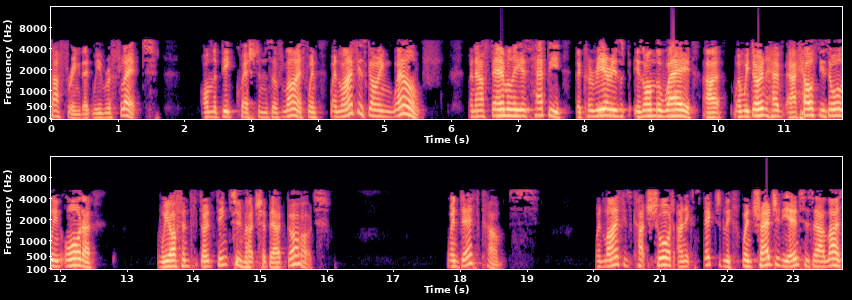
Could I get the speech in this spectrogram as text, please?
suffering that we reflect on the big questions of life. When, when life is going well, when our family is happy, the career is, is on the way, uh, when we don't have, our health is all in order, we often don't think too much about God. When death comes, when life is cut short unexpectedly, when tragedy enters our lives,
